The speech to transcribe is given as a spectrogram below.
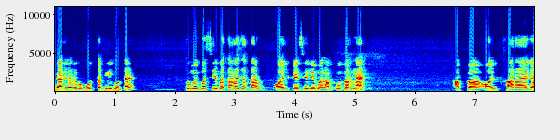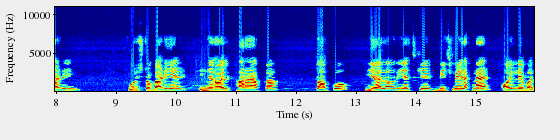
गाड़ी वाले को बहुत तकलीफ़ होता है। तो मैं बस ये बताना चाहता हूँ ऑयल कैसे लेवल आपको करना है? आपका ऑयल खा रहा है गाड़ी फोर स्टॉक गाड़ी है इंजन ऑयल खा रहा है आपका तो आपको यल और एच के बीच में ही रखना है ऑयल लेवल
